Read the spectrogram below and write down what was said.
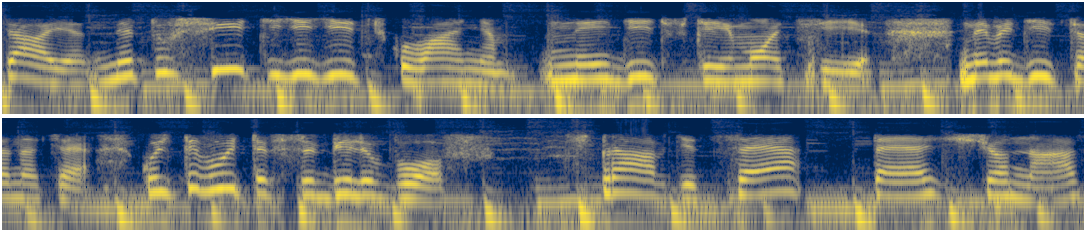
сяє. Не тушіть її цькуванням, не йдіть в ті емоції, не ведіться на це. Культивуйте в собі любов. Справді, це те, що нас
